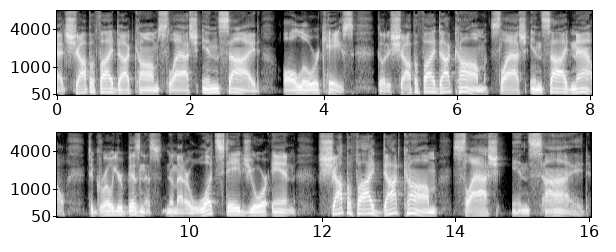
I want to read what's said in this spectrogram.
at shopify.com slash inside, all lowercase. Go to shopify.com slash inside now to grow your business no matter what stage you're in. Shopify.com slash inside.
